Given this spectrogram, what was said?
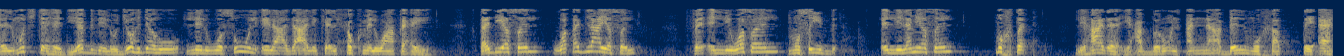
المجتهد يبذل جهده للوصول إلى ذلك الحكم الواقعي. قد يصل وقد لا يصل فاللي وصل مصيب اللي لم يصل مخطئ. لهذا يعبرون عنا بالمخطئة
